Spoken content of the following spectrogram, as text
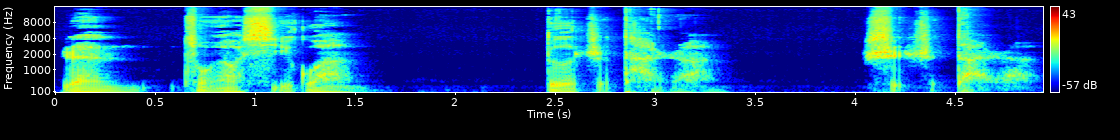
人总要习惯。得之坦然，失之淡然。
